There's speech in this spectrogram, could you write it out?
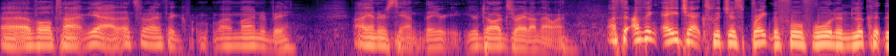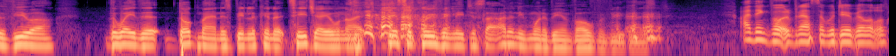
uh, of all time. Yeah, that's what I think my mind would be. I understand. They, your dog's right on that one. I, th- I think Ajax would just break the fourth wall and look at the viewer the way that Dogman has been looking at TJ all night, disapprovingly, just like, I don't even want to be involved with you guys. I think vote Vanessa would do be a little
